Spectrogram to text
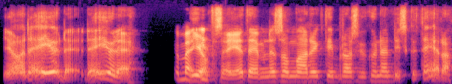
Ja, det är ju det. Det är ju det. Ja, men, I och för sig ett ämne som man riktigt bra skulle kunna diskutera.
